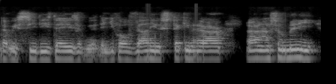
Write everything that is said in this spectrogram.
that we see these days that you call value stacking. There are, there are now so many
